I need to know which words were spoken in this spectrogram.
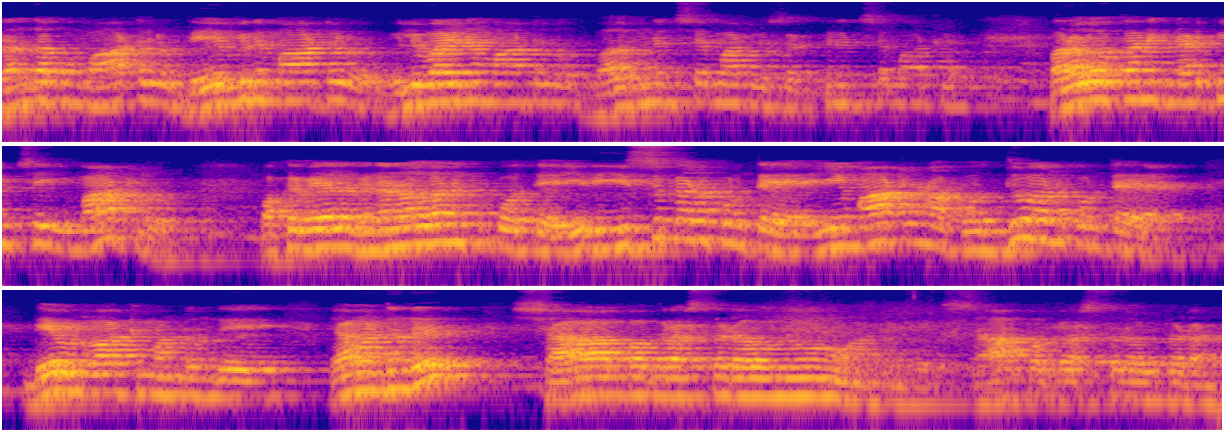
గ్రంథపు మాటలు దేవుని మాటలు విలువైన మాటలు బలమునిచ్చే మాటలు శక్తినిచ్చే మాటలు పరలోకానికి నడిపించే ఈ మాటలు ఒకవేళ విననొల్లనికి పోతే ఇది ఇసుక అనుకుంటే ఈ మాటలు నాకు వద్దు అనుకుంటే దేవుడి వాక్యం అంటుంది. ఏమంటుంది? శాపగ్రస్తుడవును అంటుంది. శాపగ్రస్తుడవుతాడంట.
